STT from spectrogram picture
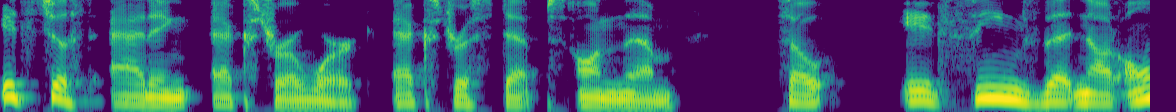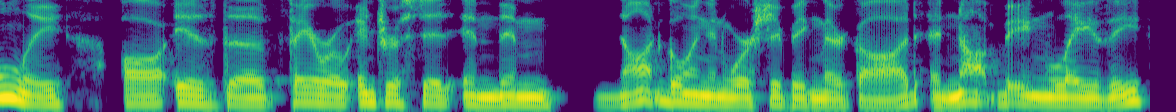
It's just adding extra work, extra steps on them. So it seems that not only uh, is the Pharaoh interested in them not going and worshiping their God and not being lazy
